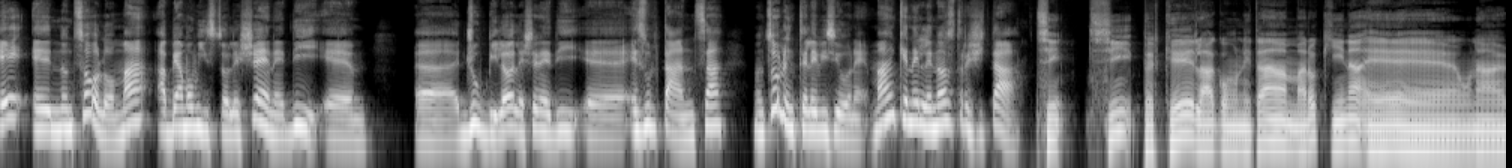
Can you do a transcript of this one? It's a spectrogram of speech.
e eh, non solo, ma abbiamo visto le scene di eh, eh giubilo, le scene di eh, esultanza, non solo in televisione, ma anche nelle nostre città. Sì, sì, perché la comunità marocchina è una,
